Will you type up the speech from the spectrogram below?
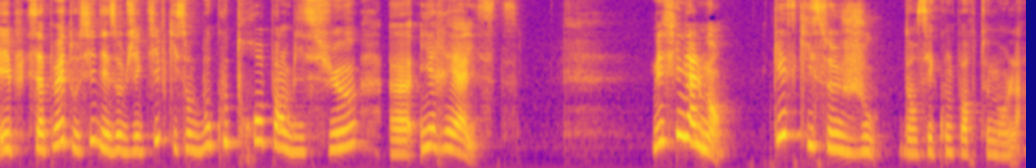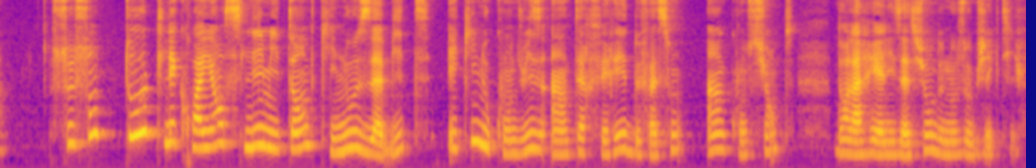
Et puis ça peut être aussi des objectifs qui sont beaucoup trop ambitieux, euh, irréalistes. Mais finalement, qu'est-ce qui se joue dans ces comportements-là? Ce sont toutes les croyances limitantes qui nous habitent et qui nous conduisent à interférer de façon inconsciente dans la réalisation de nos objectifs.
